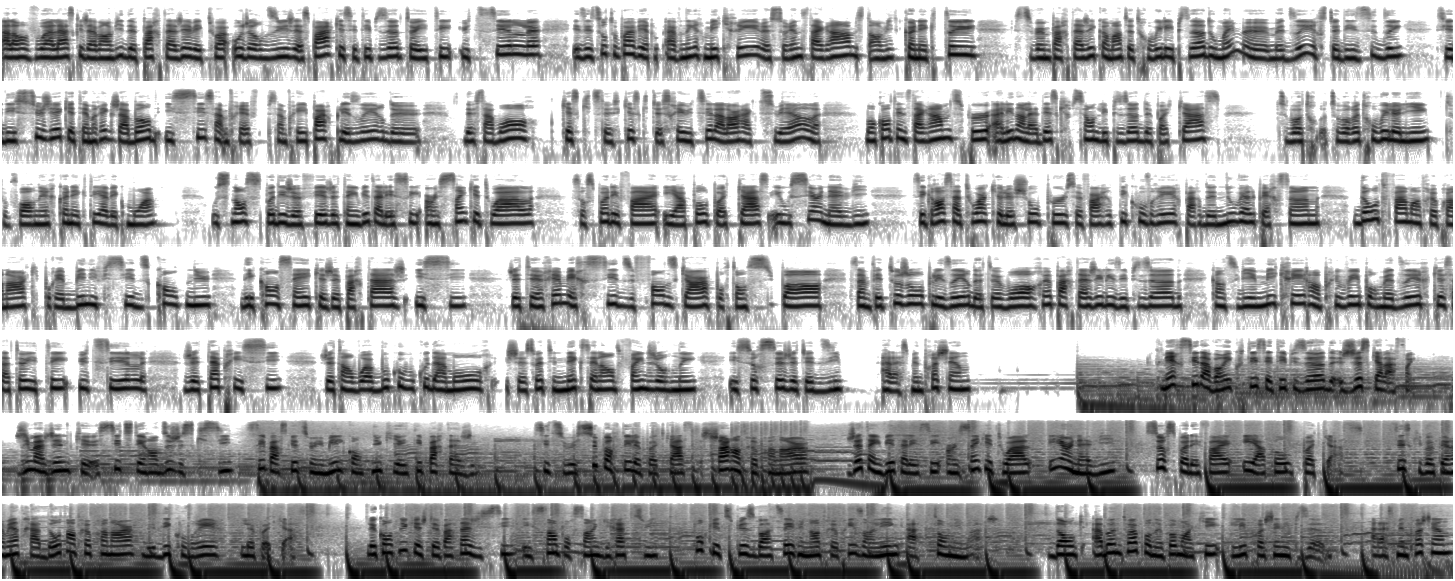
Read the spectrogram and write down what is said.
Alors voilà ce que j'avais envie de partager avec toi aujourd'hui. J'espère que cet épisode t'a été utile. N'hésite surtout pas à venir m'écrire sur Instagram si tu as envie de connecter, si tu veux me partager comment tu as trouvé l'épisode ou même me, dire si tu as des idées, s'il y a des sujets que tu aimerais que j'aborde ici, ça me, ferait, ça me ferait hyper plaisir de, de savoir qu'est-ce qui, te, qu'est-ce qui te serait utile à l'heure actuelle. Mon compte Instagram, tu peux aller dans la description de l'épisode de podcast. Tu vas, retrouver le lien. Tu vas pouvoir venir connecter avec moi. Ou sinon, si ce n'est pas déjà fait, je t'invite à laisser un 5 étoiles sur Spotify et Apple Podcasts et aussi un avis. C'est grâce à toi que le show peut se faire découvrir par de nouvelles personnes, d'autres femmes entrepreneurs qui pourraient bénéficier du contenu, des conseils que je partage ici. Je te remercie du fond du cœur pour ton support. Ça me fait toujours plaisir de te voir repartager les épisodes quand tu viens m'écrire en privé pour me dire que ça t'a été utile. Je t'apprécie. Je t'envoie beaucoup, beaucoup d'amour. Je te souhaite une excellente fin de journée. Et sur ce, je te dis à la semaine prochaine. Merci d'avoir écouté cet épisode jusqu'à la fin. J'imagine que si tu t'es rendu jusqu'ici, c'est parce que tu as aimé le contenu qui a été partagé. Si tu veux supporter le podcast Cher Entrepreneur, je t'invite à laisser un 5 étoiles et un avis sur Spotify et Apple Podcasts. C'est ce qui va permettre à d'autres entrepreneurs de découvrir le podcast. Le contenu que je te partage ici est 100% gratuit pour que tu puisses bâtir une entreprise en ligne à ton image. Donc, abonne-toi pour ne pas manquer les prochains épisodes. À la semaine prochaine!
